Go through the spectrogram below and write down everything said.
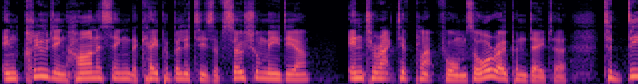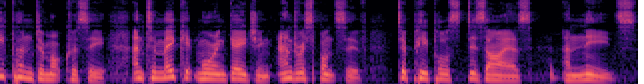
including harnessing the capabilities of social media interactive platforms or open data to deepen democracy and to make it more engaging and responsive to people's desires and needs.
